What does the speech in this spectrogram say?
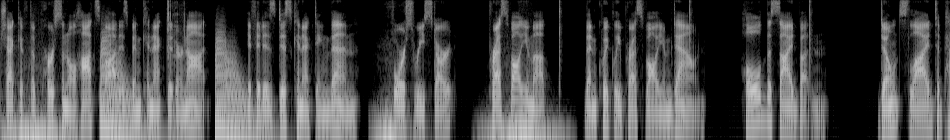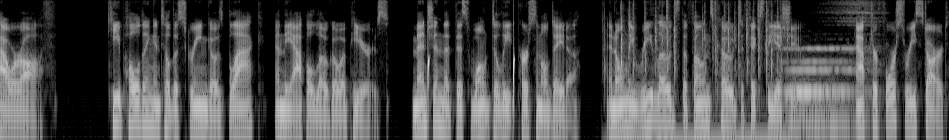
check if the personal hotspot has been connected or not. If it is disconnecting then, force restart, press volume up, then quickly press volume down. Hold the side button. Don't slide to power off. Keep holding until the screen goes black and the Apple logo appears. Mention that this won't delete personal data and only reloads the phone's code to fix the issue. After force restart,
